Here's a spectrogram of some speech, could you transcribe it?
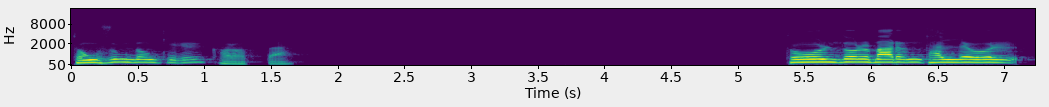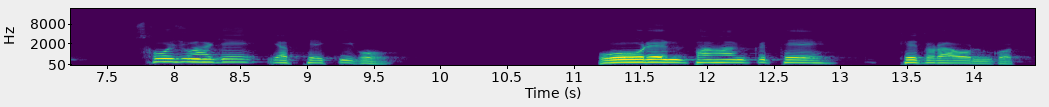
동숭동길을 걸었다. 돌돌 마른 달력을 소중하게 옆에 끼고 오랜 방황 끝에 되돌아온 곳,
